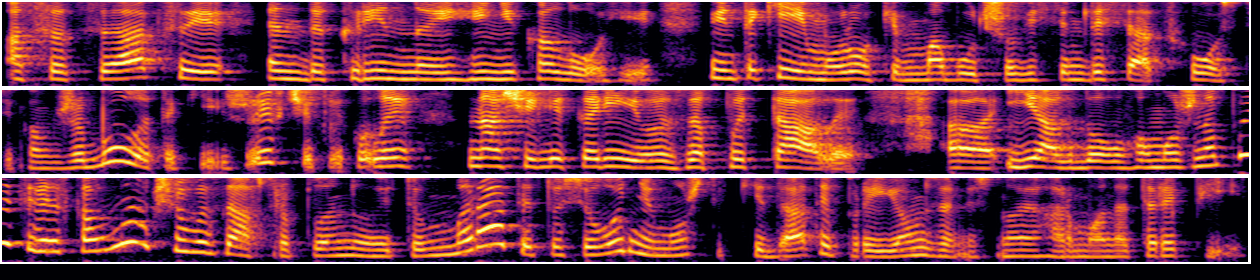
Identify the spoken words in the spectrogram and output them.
Асоціації ендокринної гінекології. Він такий йому років, мабуть, що 80 з хвостиком вже було, такий живчик. І коли наші лікарі його запитали, е, як довго можна пити, він сказав: ну, якщо ви завтра плануєте вмирати, то сьогодні можете кидати прийом замісної гормонотерапії.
